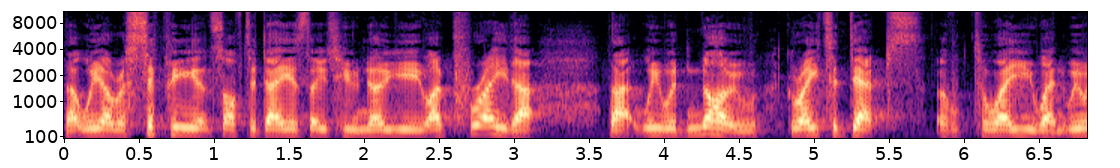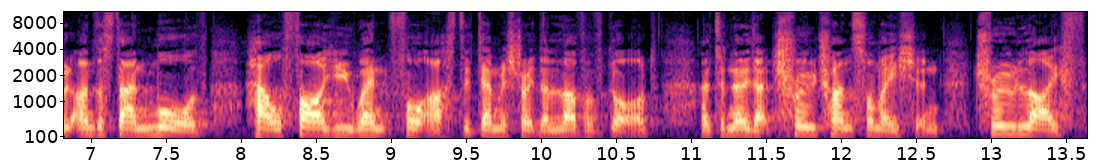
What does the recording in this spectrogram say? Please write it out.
that we are recipients of today as those who know you. I pray that that we would know greater depths of, to where you went. We would understand more how far you went for us to demonstrate the love of God and to know that true transformation, true life,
